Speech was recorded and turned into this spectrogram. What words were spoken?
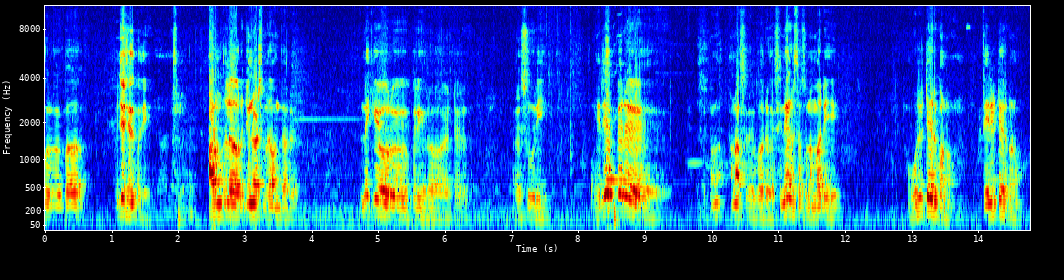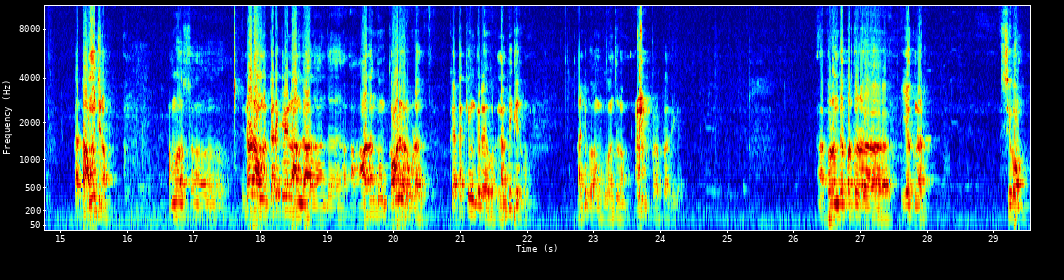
ஒரு இப்போ விஜய் சேதுபதி. ஆரம்பத்தில் ஒரு ஜூனியர் ஆர்டிஸ்ட் தான் வந்தார். இன்னைக்கு ஒரு பெரிய ஹீரோ ஆகிட்டார் சூரி. நிறைய பேர் இருப்பாங்க. ஆனால் ஒரு சினேகர் சார் சொன்ன மாதிரி ஓடிட்டே இருக்கணும். தேடிட்டே இருக்கணும். கரெக்டாக அமைஞ்சிடும் அவங்க என்னோட என்னடா அவனுக்கு கிடைக்கலன்னு அந்த அந்த- ஆதங்கம் கவலை வரக்கூடாது. கிடைக்குங்கிற ஒரு நம்பிக்கை இருக்கும். கண்டிப்பாக அவங்களுக்கு வந்துடும் பரப்படாதீங்க. அப்புறம் இந்த படத்தோட இயக்குனர் சிவம்.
